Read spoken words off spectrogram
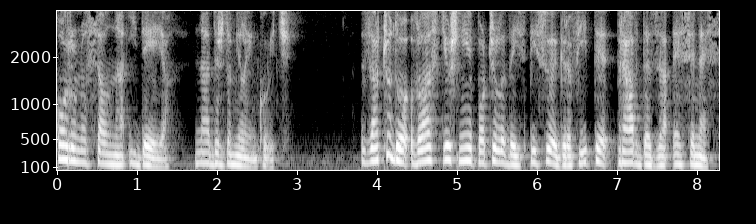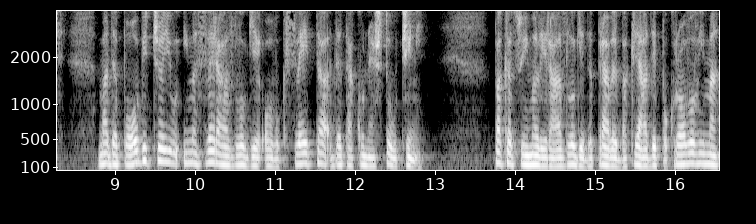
Koronosalna ideja, Nadežda Milenković. Začudo, vlast još nije počela da ispisuje grafite Pravda za SNS, mada po običaju ima sve razloge ovog sveta da tako nešto učini. Pa kad su imali razloge da prave bakljade po krovovima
